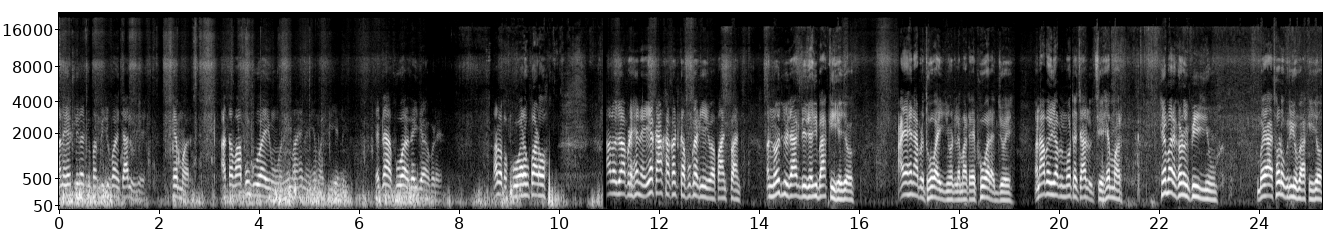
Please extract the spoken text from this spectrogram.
અને એટલી વાતની પાછું બીજું પાણી ચાલુ છે. હેમર. આ તો વા પૂગું આવ્યું અને એમાં હે ને હેમર પીએ નહીં. એટલે આ ફુવારા લઈ જવા પડે. હાલો તો ફુવારા ઉપાડો. હાલો જો આપણે હે ને એક આખા કટકા પુગાડીએ એવા પાંચ પાંચ. અને નોંધલું રાખ દીધી હજી બાકી છે જો. અહીંયા હે ને આપણે ધોવાઈ ગયું એટલે માટે ફુવારા જ જોઈએ. અને આ બાજુ આપણે મોટર ચાલુ જ છે, હેમર. હેમરે ઘણું પી ગયું. ભાઈ આ થોડુંક રહ્યું બાકી જો.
